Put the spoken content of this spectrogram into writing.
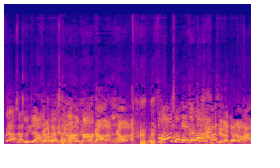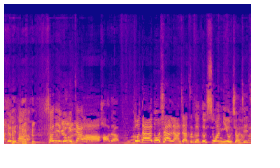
不要小姐姐，不要小姐姐吗？不要了，不要了。不要小姐姐了，小姐姐留给他，留给他了。小姐姐留给架子 啊，好的，多大家多善良，架子哥都希望你有小姐姐。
